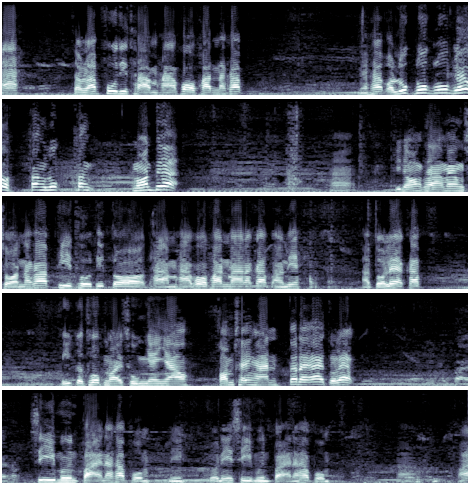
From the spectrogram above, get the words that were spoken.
อะสำหรับผู้ที่ถามหาพ่อพันธุ์นะครับ นะครับเอาลุกลุกลุกเร็วฟังลุกฟังนอนเตื้ออ่าพี่น้องทางแม่ฮ่องสอนนะครับ ที่โทรติดต่อถามหาพ่อพันธุ์มานะครับเอานี้อ่าตัวแรกครับปีกกระทบหน่อยสูงใหญ่ยาวพร้อมใช้งานก็ได้ไอ้ตัวแรก สี่หมื่นปลายนะครับ ผมนี่ตัวนี้สี่หมื่นปลายนะครับ ผมอ่ามา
